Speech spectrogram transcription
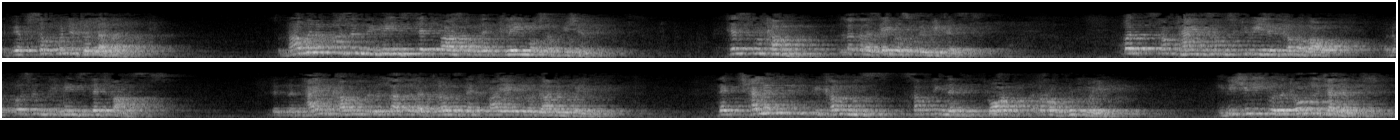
That we have submitted to Allah. So now when a person remains steadfast on that claim of submission, tests will come. Allah Ta'ala save us from every test. But sometimes some situations come about, but a person remains steadfast. Then the time comes when Allah Ta'ala turns that fire into a garden for him That challenge becomes something that brought a lot of good for him. Initially it was a total challenge.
